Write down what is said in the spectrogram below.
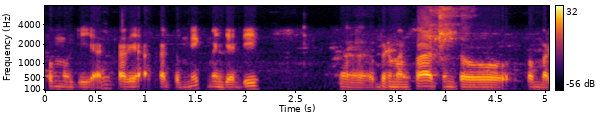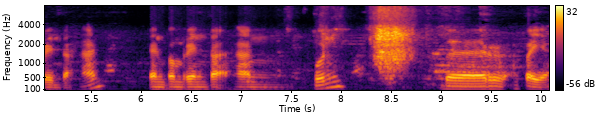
kemudian karya akademik menjadi uh, bermanfaat untuk pemerintahan. Dan pemerintahan pun ber apa ya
